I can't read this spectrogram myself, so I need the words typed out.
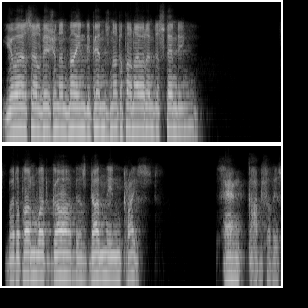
Your salvation and mine depends not upon our understanding, but upon what God has done in Christ. Thank God for this.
